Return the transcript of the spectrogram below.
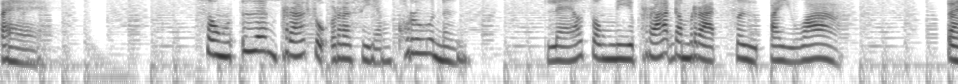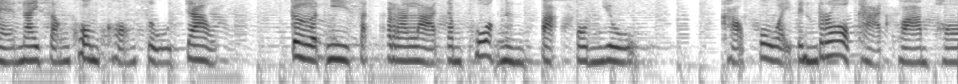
แต่ทรงเอื้อนพระสุรเสียงครู่หนึ่ง แล้วทรงมีพระดำรัสสืบไปว่า แต่ในสังคมของสูเจ้า เกิดมีสัตว์ประหลาดจำพวกหนึ่งปะปนอยู่ เขาป่วยเป็นโรคขาดความพอ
